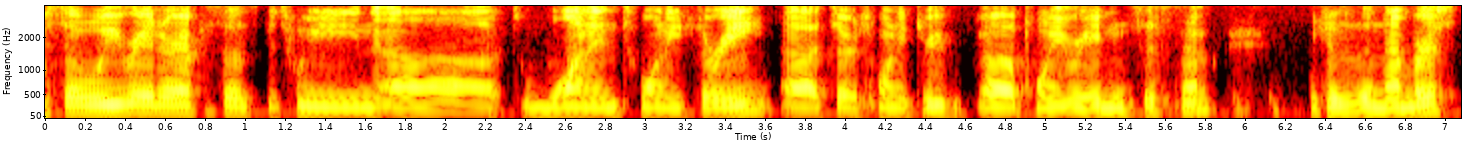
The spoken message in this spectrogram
so we rate our episodes between uh, one and twenty-three. Uh, it's our twenty-three uh, point rating system because of the numbers.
